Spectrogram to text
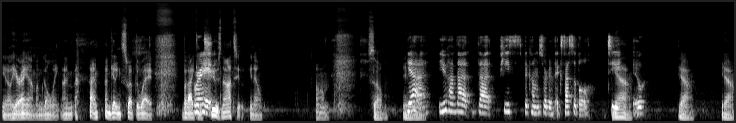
you know here I am. I'm going. I'm I'm I'm getting swept away, but I can Right. choose not to. You know. Um. So. anyway. Yeah. You have that that piece become sort of accessible to Yeah. you. Yeah. Yeah.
